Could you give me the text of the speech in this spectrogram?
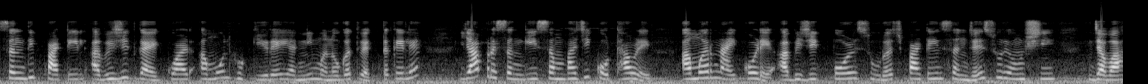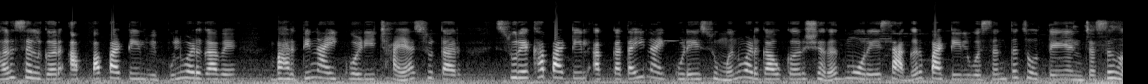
संदीप पाटील अभिजित गायकवाड अमोल हुकिरे यांनी मनोगत व्यक्त केले. या प्रसंगी संभाजी कोठावळे अमर नायकोडे अभिजित पोळ सूरज पाटील संजय सूर्यवंशी जवाहर सलगर आप्पा पाटील विपुल वडगावे भारती नाईकवडी छाया सुतार सुरेखा पाटील अक्काताई नायकुडे सुमन वडगावकर शरद मोरे सागर पाटील वसंत चोते यांच्यासह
